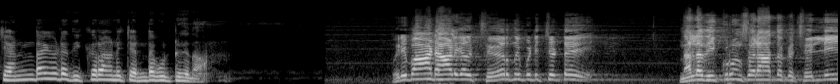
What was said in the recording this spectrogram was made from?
ചെണ്ടയുടെ ദിക്കറാണ് ചെണ്ടമുട്ട് എന്നാണ്. ഒരുപാട് ആളുകൾ ചേർന്ന് പിടിച്ചിട്ട് നല്ല ദിക്റും സ്വലാത്തൊക്കെ ചൊല്ലി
